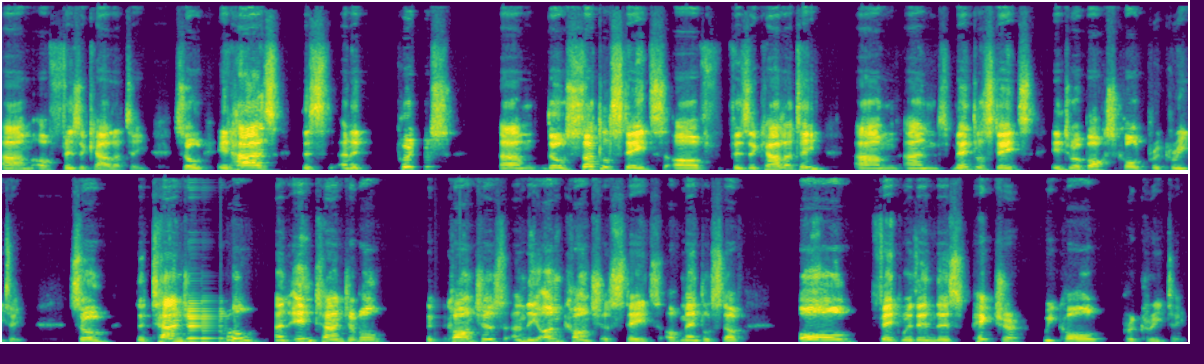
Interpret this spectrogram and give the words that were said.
um, of physicality. So it has this, and it puts um, those subtle states of physicality um, and mental states into a box called Prakriti. So the tangible and intangible, the conscious and the unconscious states of mental stuff all fit within this picture we call Prakriti.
